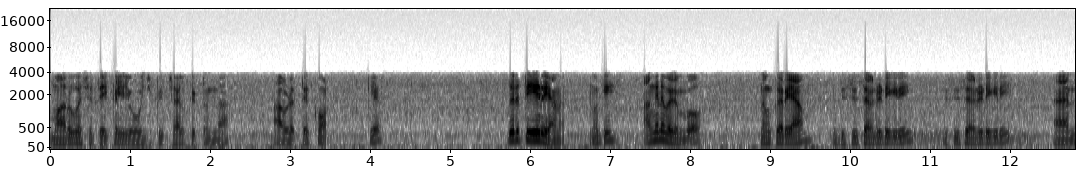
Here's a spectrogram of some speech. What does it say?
മറുവശത്തേക്ക് യോജിപ്പിച്ചാൽ കിട്ടുന്ന അവിടുത്തെ കോൺ ക്ലിയർ ഇതൊരു തിയറിയാണ് ഓക്കെ അങ്ങനെ വരുമ്പോൾ നമുക്കറിയാം this is seventy degree this is seventy degree and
